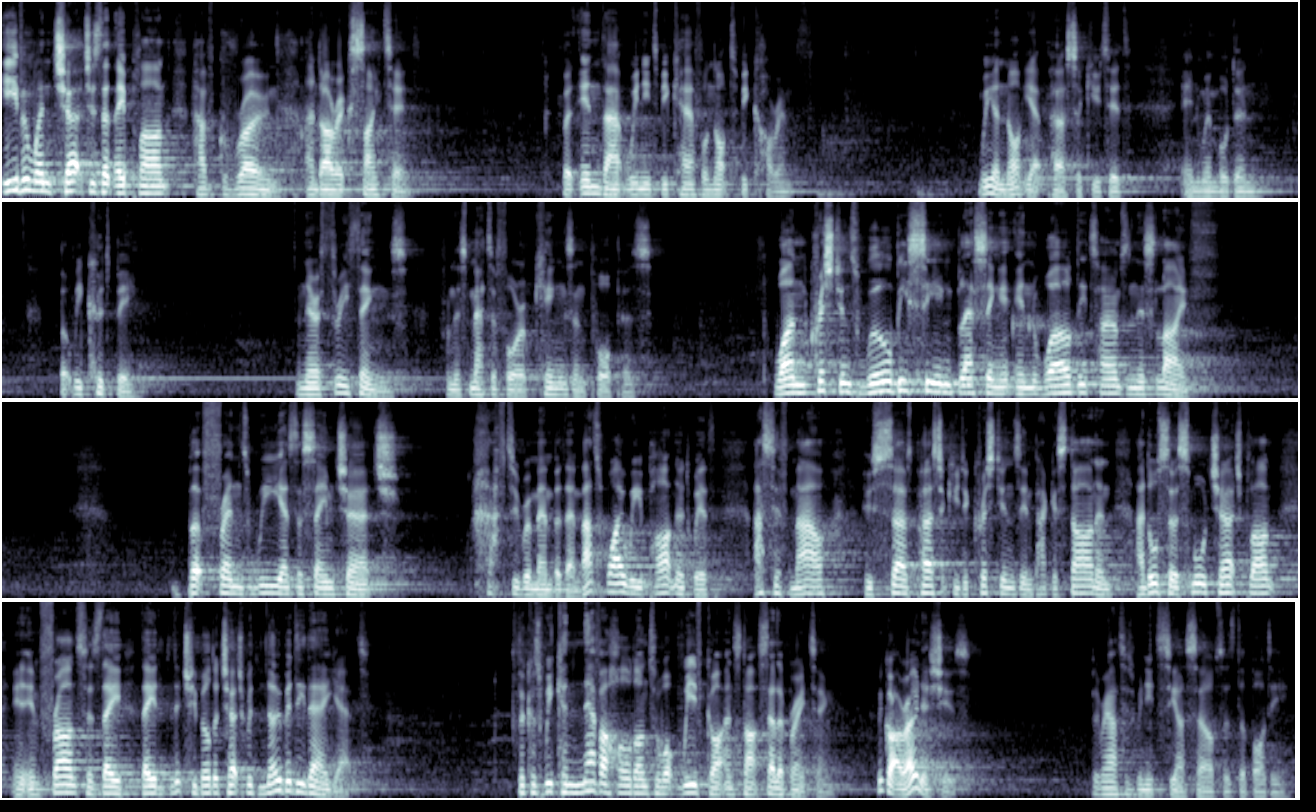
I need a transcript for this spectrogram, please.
even when churches that they plant have grown and are excited. But in that, we need to be careful not to be Corinth. We are not yet persecuted in Wimbledon, but we could be. And there are three things from this metaphor of kings and paupers. One, Christians will be seeing blessing in worldly terms in this life. But, friends, we as the same church have to remember them. That's why we partnered with Asif Mao, who serves persecuted Christians in Pakistan, and, and also a small church plant in, in France, as they, they literally build a church with nobody there yet. Because we can never hold on to what we've got and start celebrating. We've got our own issues. But the reality is, we need to see ourselves as the body,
